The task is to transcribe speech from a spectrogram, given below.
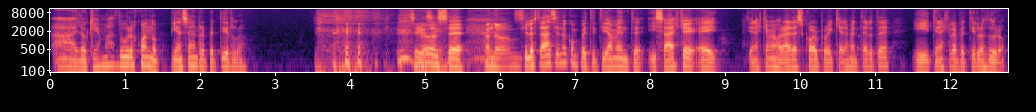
Ay, lo que es más duro es cuando piensas en repetirlo. Sí, no sí. sé. Cuando, Si lo estás haciendo competitivamente y sabes que, hey, tienes que mejorar el score porque quieres meterte y tienes que repetirlo, es duro.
